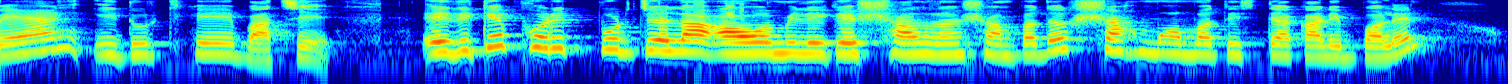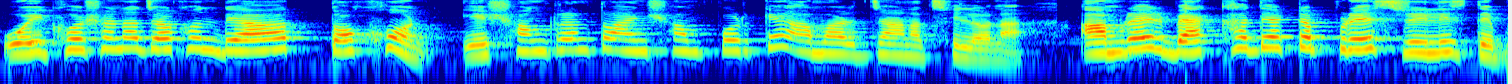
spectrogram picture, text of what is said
ব্যাং ইঁদুর খেয়ে বাঁচে। এদিকে ফরিদপুর জেলা আওয়ামী লীগের সাধারণ সম্পাদক শাহ মোহাম্মদ ইস্তিয়াক আরিফ বলেন ওই ঘোষণা যখন দেয়া, তখন এ সংক্রান্ত আইন সম্পর্কে আমার জানা ছিল না। আমরা এর ব্যাখ্যা দিয়ে একটা প্রেস রিলিজ দেব,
